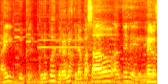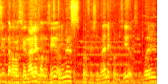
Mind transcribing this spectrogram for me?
hay gru- gru- grupos de peruanos que lo han pasado antes de... De los internacionales de- de conocidos. Streamers profesionales conocidos. Igual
